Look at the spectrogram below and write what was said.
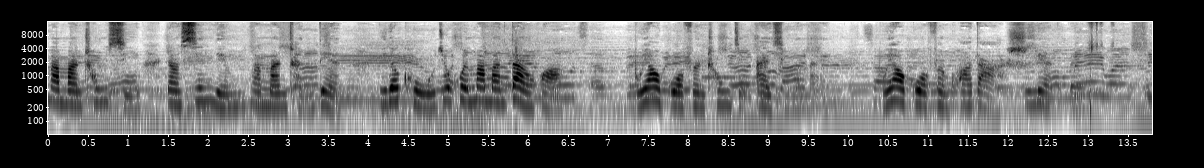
慢慢冲洗，让心灵慢慢沉淀，你的苦就会慢慢淡化。不要过分憧憬爱情的美，不要过分夸大失恋的悲。虽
